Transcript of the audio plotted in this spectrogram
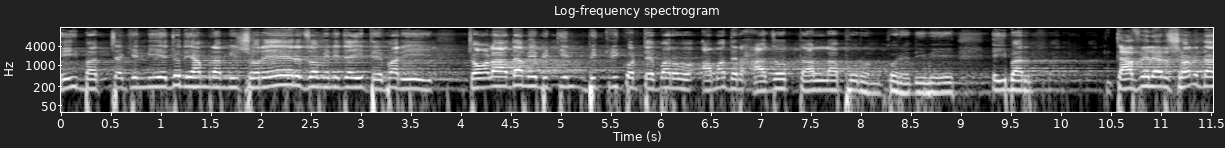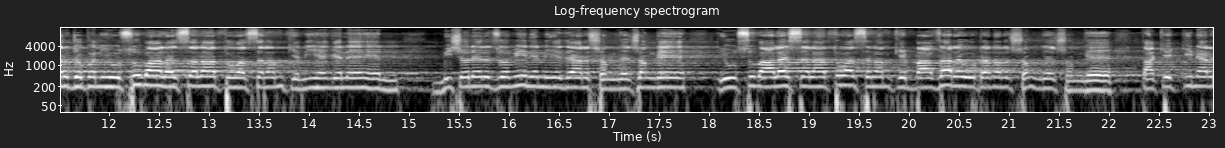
এই বাচ্চাকে নিয়ে যদি আমরা মিশরের জমিনে যাইতে পারি, চড়া দামে বিক্রি- করতে পারো, আমাদের হাজত আল্লাহ পূরণ করে দিবে। এইবার কাফেলার সর্দার যখন ইউসুফ আলাইসালামকে নিয়ে গেলেন, মিশরের জমিনে নিয়ে যাওয়ার সঙ্গে সঙ্গে ইউসুফ আলাইসালামকে বাজারে উঠানোর সঙ্গে সঙ্গে তাকে কেনার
